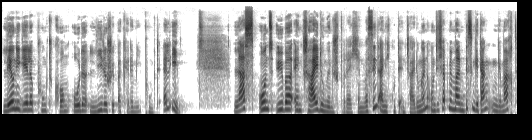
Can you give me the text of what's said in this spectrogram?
leonigela.com oder leadershipacademy.li. Lass uns über Entscheidungen sprechen. Was sind eigentlich gute Entscheidungen? Und ich habe mir mal ein bisschen Gedanken gemacht,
